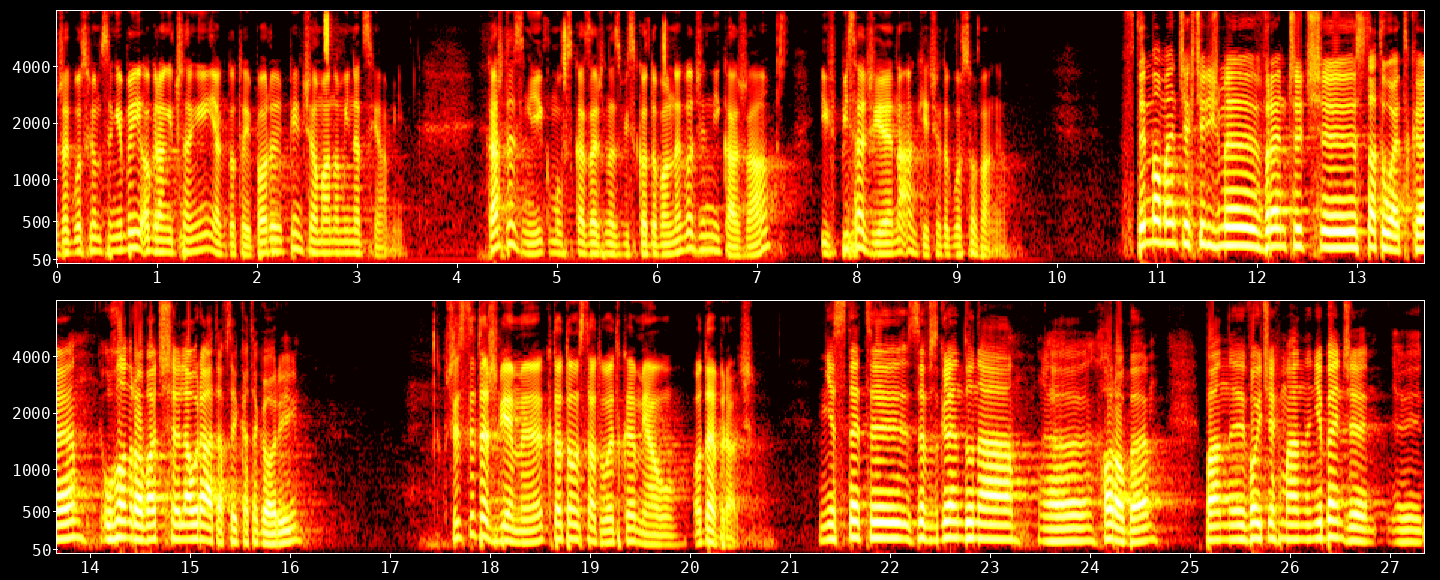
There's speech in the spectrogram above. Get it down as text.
że głosujący nie byli ograniczeni, jak do tej pory, pięcioma nominacjami. Każdy z nich mógł wskazać nazwisko dowolnego dziennikarza i wpisać je na ankiecie do głosowania. W tym momencie chcieliśmy wręczyć y, statuetkę, uhonorować laureata w tej kategorii. Wszyscy też wiemy, kto tą statuetkę miał odebrać. Niestety, ze względu na e, chorobę, pan Wojciech Mann nie będzie, y,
